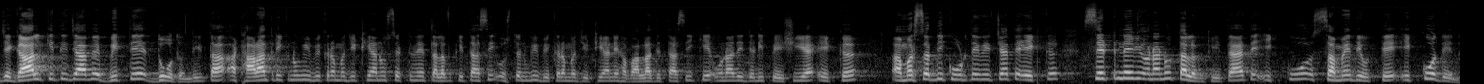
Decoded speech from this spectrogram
ਜੇ ਗੱਲ ਕੀਤੀ ਜਾਵੇ ਬੀਤੇ 2 ਦਿਨ ਦੀ, ਤਾਂ 18 ਤਰੀਕ ਨੂੰ ਵੀ ਵਿਕਰਮ ਮਜੀਠੀਆ ਨੂੰ ਸਿੱਟ ਨੇ ਤਲਬ ਕੀਤਾ ਸੀ। ਉਸ ਦਿਨ ਵੀ ਵਿਕਰਮ ਮਜੀਠੀਆ ਨੇ ਹਵਾਲਾ ਦਿੱਤਾ ਸੀ ਕਿ ਉਹਨਾਂ ਦੀ ਜਿਹੜੀ ਪੇਸ਼ੀ ਹੈ ਇੱਕ ਅੰਮ੍ਰਿਤਸਰ ਦੀ ਕੋਰਟ ਦੇ ਵਿੱਚ ਹੈ ਤੇ ਇੱਕ ਸਿੱਟ ਨੇ ਵੀ ਉਹਨਾਂ ਨੂੰ ਤਲਬ ਕੀਤਾ ਹੈ ਤੇ ਇੱਕੋ ਸਮੇਂ ਦੇ ਉੱਤੇ ਇੱਕੋ ਦਿਨ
